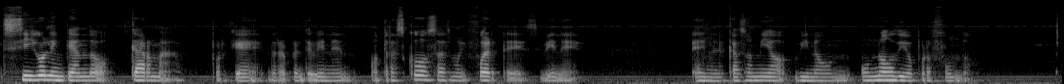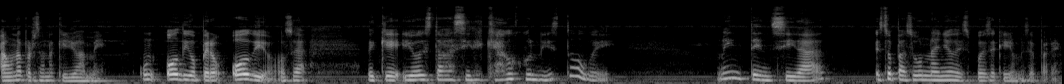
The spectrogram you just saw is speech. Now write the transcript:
sigo limpiando karma porque de repente vienen otras cosas muy fuertes, viene, en el caso mío, vino un, un odio profundo a una persona que yo amé. Un odio, pero odio, o sea, de que yo estaba así, de qué hago con esto, güey. Una intensidad. Esto pasó un año después de que yo me separé.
